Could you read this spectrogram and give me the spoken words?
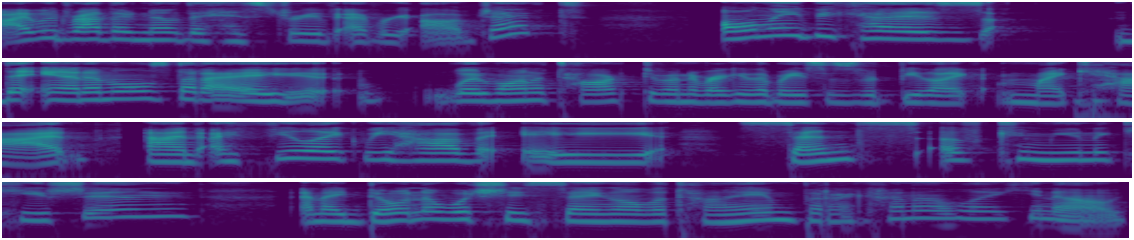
I would rather know the history of every object, only because the animals that I would want to talk to on a regular basis would be like my cat. And I feel like we have a sense of communication. And I don't know what she's saying all the time, but I kind of like, you know, when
